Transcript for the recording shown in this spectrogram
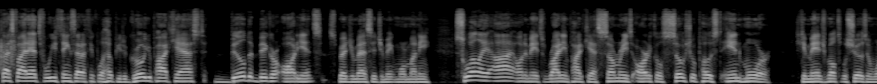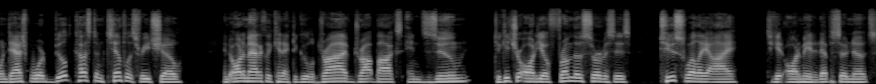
Classified ads for you things that I think will help you to grow your podcast, build a bigger audience, spread your message, and make more money. Swell AI automates writing podcast summaries, articles, social posts, and more. You can manage multiple shows in one dashboard, build custom templates for each show, and automatically connect to Google Drive, Dropbox, and Zoom to get your audio from those services to Swell AI to get automated episode notes,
